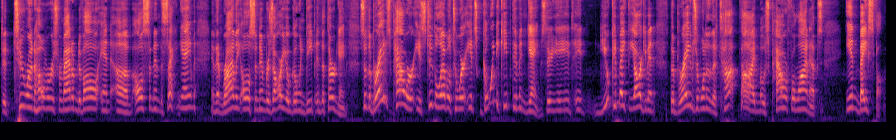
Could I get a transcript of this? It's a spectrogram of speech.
two run homers from Adam Duvall and um, Olson in the second game, and then Riley, Olson, and Rosario going deep in the third game. So the Braves' power is to the level to where it's going to keep them in games. It, it, you can make the argument the Braves are one of the top five most powerful lineups in baseball.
